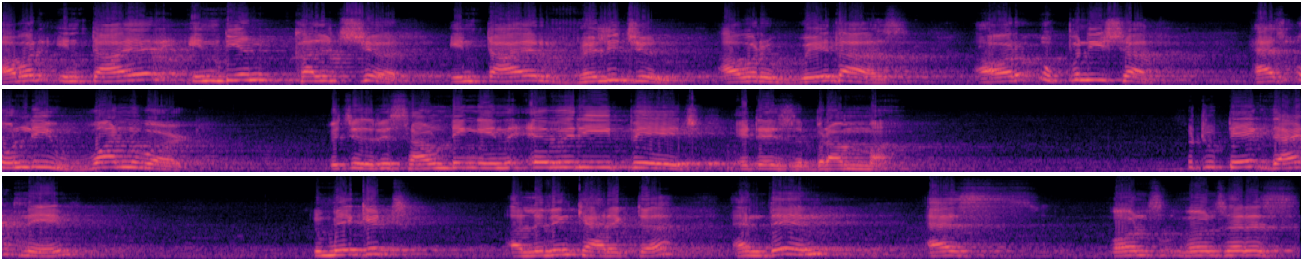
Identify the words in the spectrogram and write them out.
our entire Indian culture, entire religion, our Vedas, our Upanishad has only one word which is resounding in every page. It is Brahma. So to take that name, to make it a living character, and then as Mohan sir has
